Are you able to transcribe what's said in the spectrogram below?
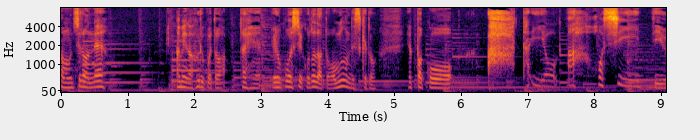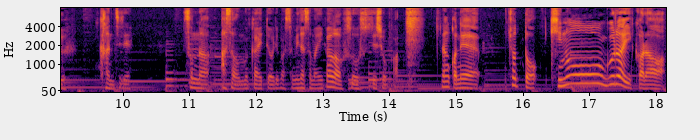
まあ、もちろんね雨が降ることは大変喜ばしいことだと思うんですけどやっぱこうあ太陽が欲しいっていう感じでそんな朝を迎えております。皆様いかがお過ごしでしょうか。なんかねちょっと昨日ぐらいから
